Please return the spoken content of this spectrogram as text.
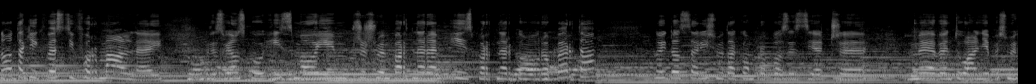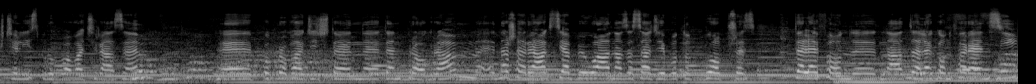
no, takiej kwestii formalnej w związku i z moim przyszłym partnerem i z partnerką Roberta. No i dostaliśmy taką propozycję, czy my ewentualnie byśmy chcieli spróbować razem e, poprowadzić ten, ten program. E, Nasza reakcja była na zasadzie, bo to było przez telefon e, na telekonferencji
